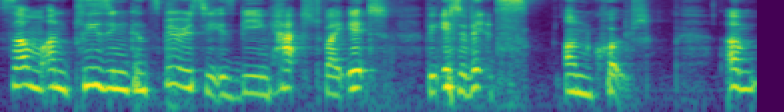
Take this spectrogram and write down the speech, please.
Some unpleasing conspiracy is being hatched by it, the it of its. Unquote. Um,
